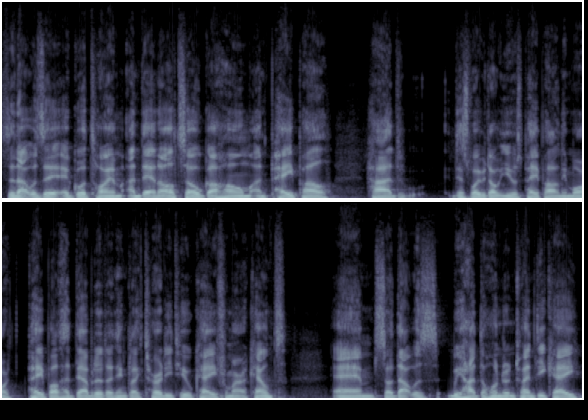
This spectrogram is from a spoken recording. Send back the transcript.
So that was a, a good time. And then also got home and PayPal had. This is why we don't use PayPal anymore. PayPal had debited, I think, like 32k from our account. Um, so that was we had the 120k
